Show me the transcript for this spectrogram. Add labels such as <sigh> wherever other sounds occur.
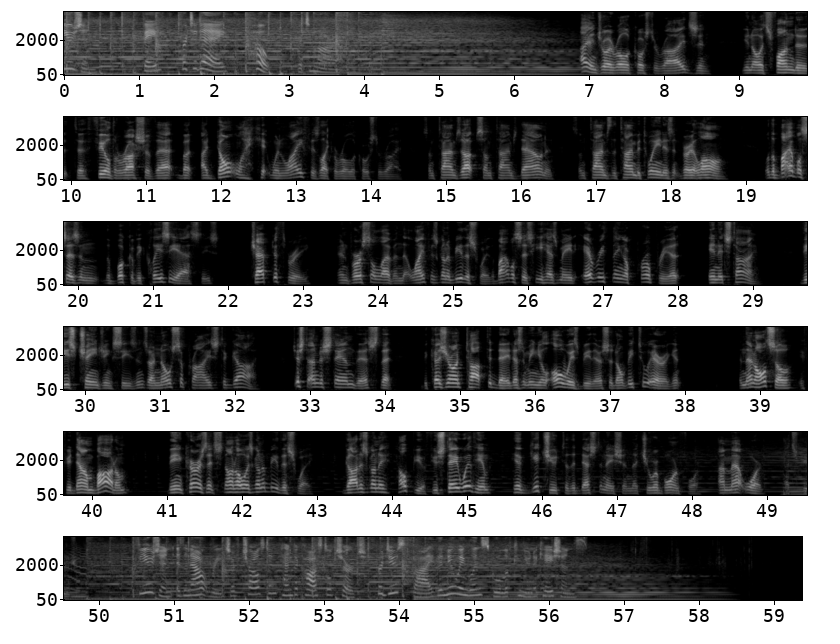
Fusion. Faith for today, hope for tomorrow. I enjoy roller coaster rides, and you know, it's fun to, to feel the rush of that, but I don't <laughs> like it when life is like a roller coaster ride. Sometimes up, sometimes down, and sometimes the time between isn't very long. Well, the Bible says in the book of Ecclesiastes, chapter 3, and verse 11, that life is going to be this way. The Bible says He has made everything appropriate in its time. These changing seasons are no surprise to God. Just understand this that because you're on top today doesn't mean you'll always be there, so don't be too arrogant. And then also, if you're down bottom, be encouraged that it's not always going to be this way. God is going to help you. If you stay with Him, He'll get you to the destination that you were born for. I'm Matt Ward. That's Fusion. Fusion is an outreach of Charleston Pentecostal Church produced by the New England School of Communications.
